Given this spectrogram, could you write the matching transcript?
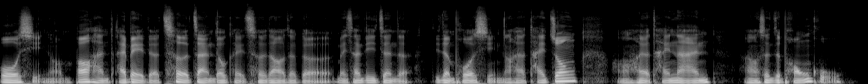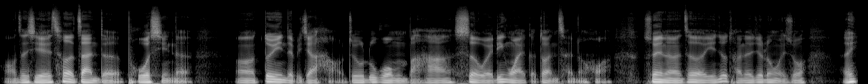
坡形哦，包含台北的测站都可以测到这个美山地震的地震坡形，然后还有台中哦，还有台南，然后甚至澎湖哦这些测站的坡形呢。呃，对应的比较好。就如果我们把它设为另外一个断层的话，所以呢，这个研究团队就认为说，哎，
